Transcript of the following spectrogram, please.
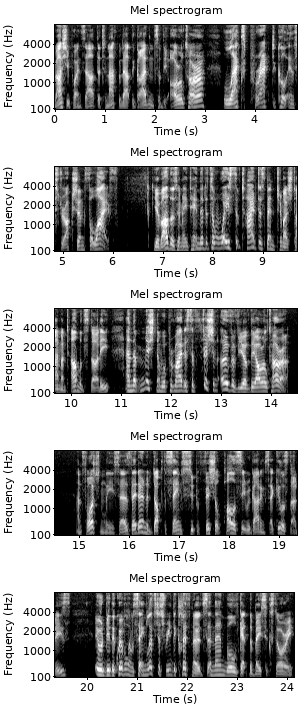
Rashi points out that Tanakh without the guidance of the oral Torah lacks practical instruction for life. You have others who maintain that it's a waste of time to spend too much time on Talmud study, and that Mishnah will provide a sufficient overview of the oral Torah. Unfortunately, he says, they don't adopt the same superficial policy regarding secular studies. It would be the equivalent of saying, let's just read the Cliff Notes and then we'll get the basic story.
